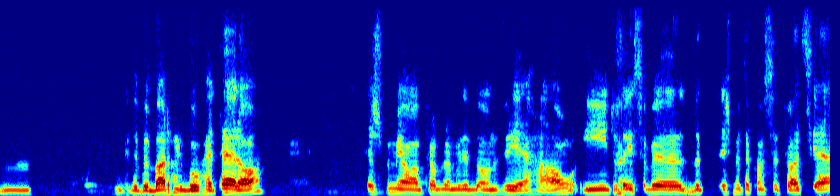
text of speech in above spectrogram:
mm, gdyby Bartek był hetero, też by miała problem, gdyby on wyjechał. I tutaj tak. sobie dotknęliśmy taką sytuację,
